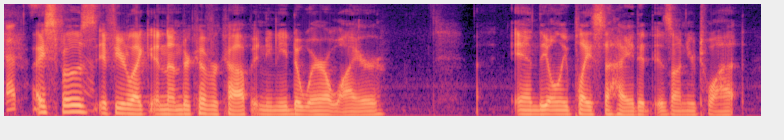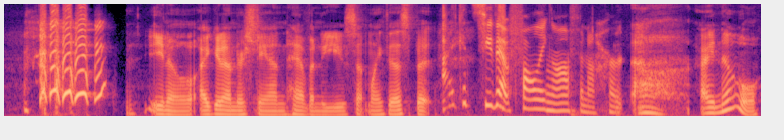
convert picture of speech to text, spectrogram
That's I suppose if you're like an undercover cop and you need to wear a wire, and the only place to hide it is on your twat, you know, I can understand having to use something like this, but I could see that falling off in a heart Oh, I know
